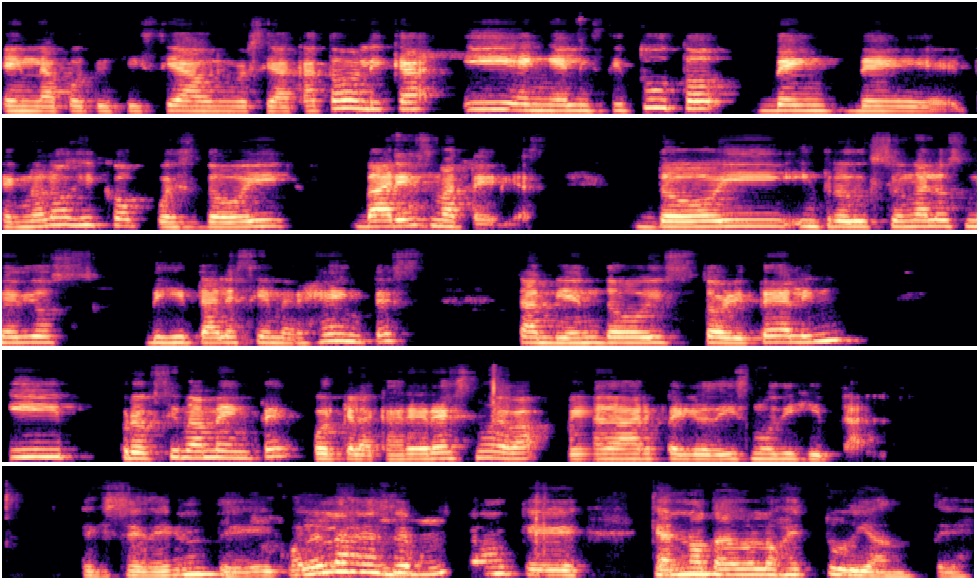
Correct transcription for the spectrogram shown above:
en la Pontificia Universidad Católica y en el Instituto de, Tecnológico pues doy varias materias doy introducción a los medios digitales y emergentes, también doy storytelling y próximamente, porque la carrera es nueva, voy a dar periodismo digital. Excelente. ¿Cuál es la recepción que, que han notado los estudiantes?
